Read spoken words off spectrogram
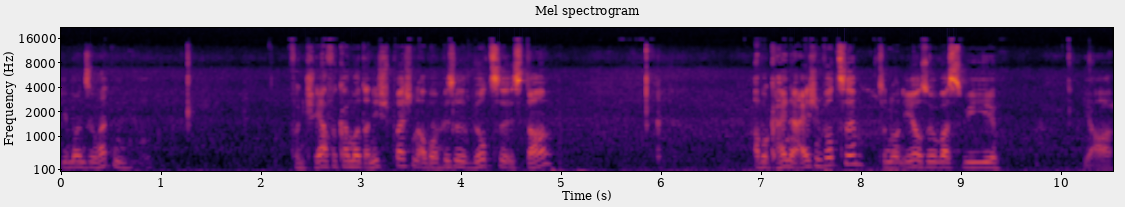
die man so hatten. Von Schärfe kann man da nicht sprechen, aber ein bisschen Würze ist da. Aber keine Eichenwürze, sondern eher sowas wie ja,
